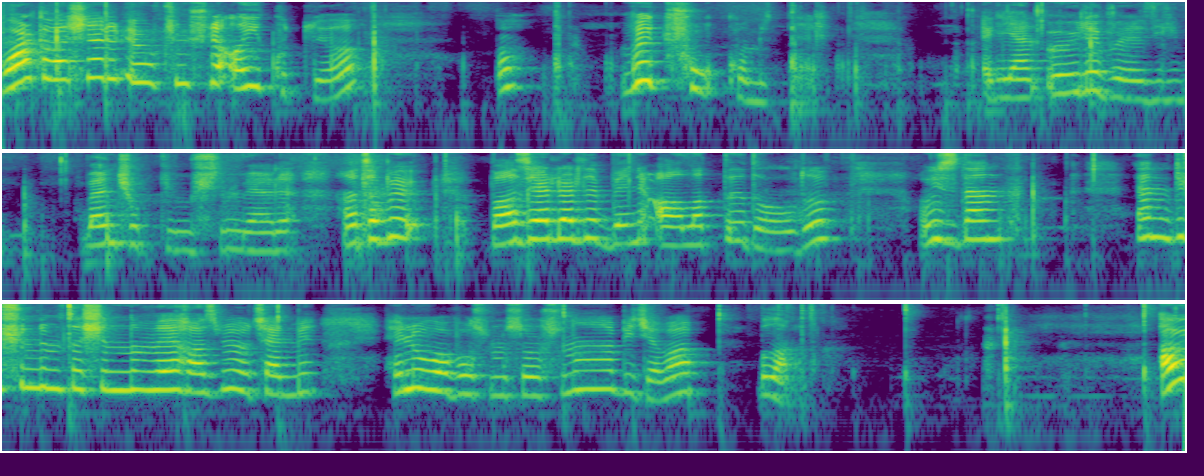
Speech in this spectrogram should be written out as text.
Bu arkadaşlar örtünçle ayı kutluyor. Oh. Ve çok komikler. Yani öyle böyle değil. Ben çok gülmüştüm bir ara. Ha tabi bazı yerlerde beni ağlattığı da oldu. O yüzden hem düşündüm taşındım ve Hazmi Otel mi Hello Babos mu sorusuna bir cevap bulamadım. Abi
